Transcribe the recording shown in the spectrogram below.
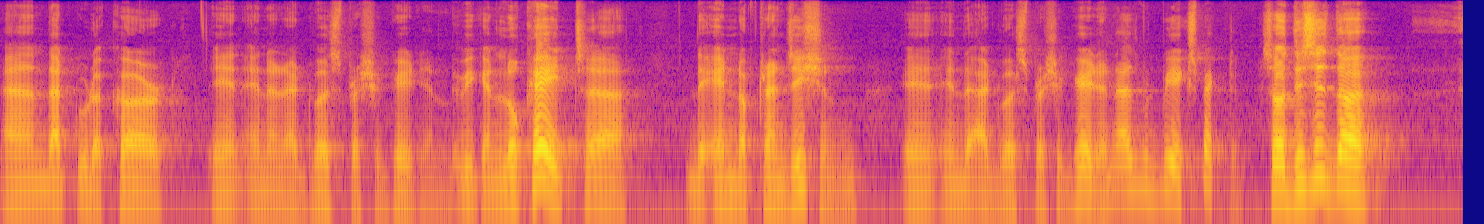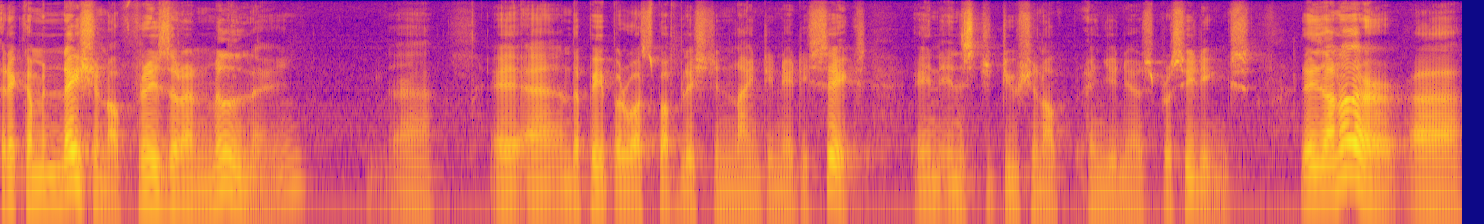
and that would occur in, in an adverse pressure gradient. We can locate uh, the end of transition in, in, the adverse pressure gradient as would be expected. So, this is the recommendation of Fraser and Milne uh, and the paper was published in 1986 in Institution of Engineers Proceedings. There is another uh,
